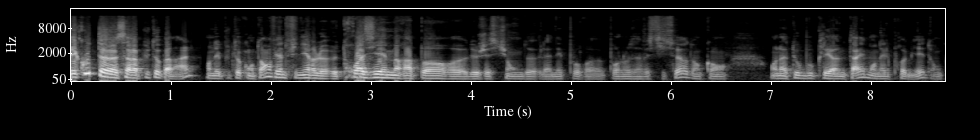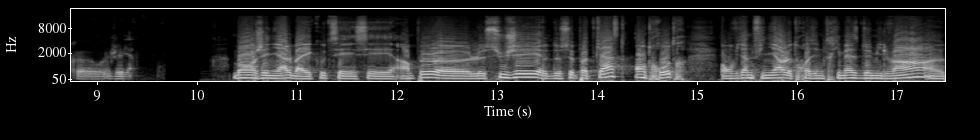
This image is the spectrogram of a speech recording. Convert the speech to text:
Écoute, euh, ça va plutôt pas mal. On est plutôt content. On vient de finir le troisième rapport euh, de gestion de l'année pour, euh, pour nos investisseurs. Donc on, on, a tout bouclé on time. On est le premier, donc je bien. Bon, génial. Bah écoute, c'est un peu euh, le sujet de ce podcast, entre autres. On vient de finir le troisième trimestre 2020, euh,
